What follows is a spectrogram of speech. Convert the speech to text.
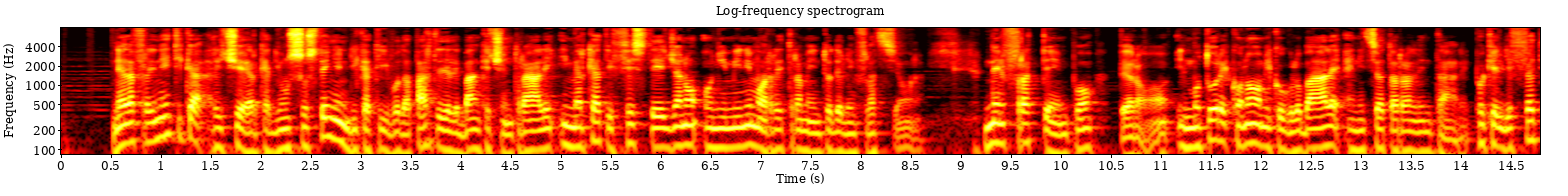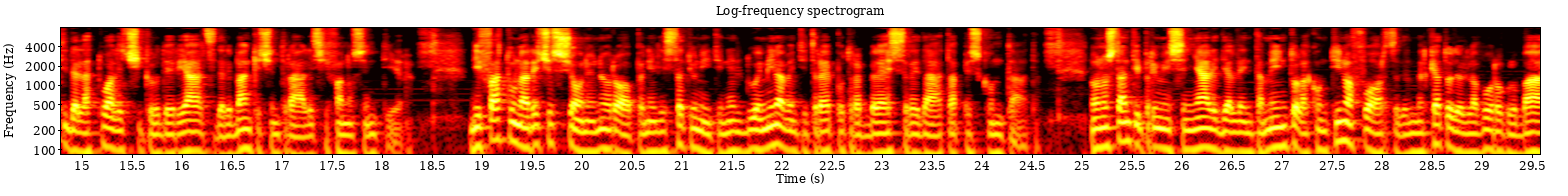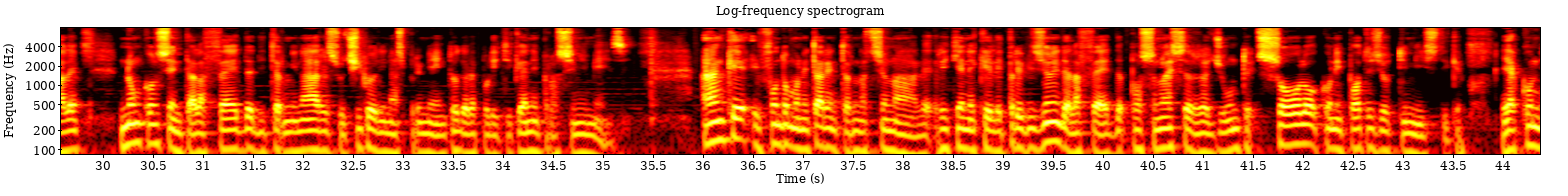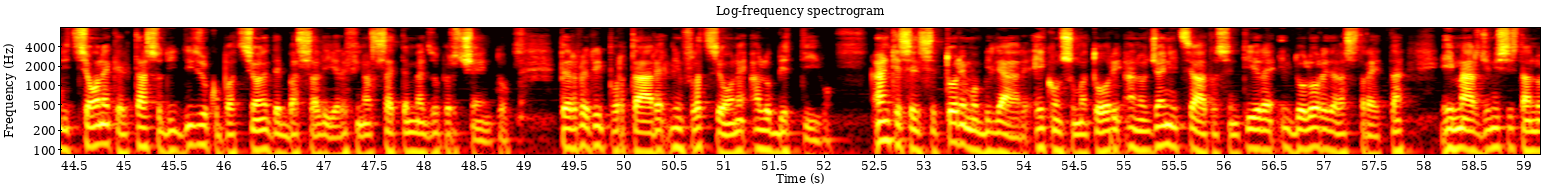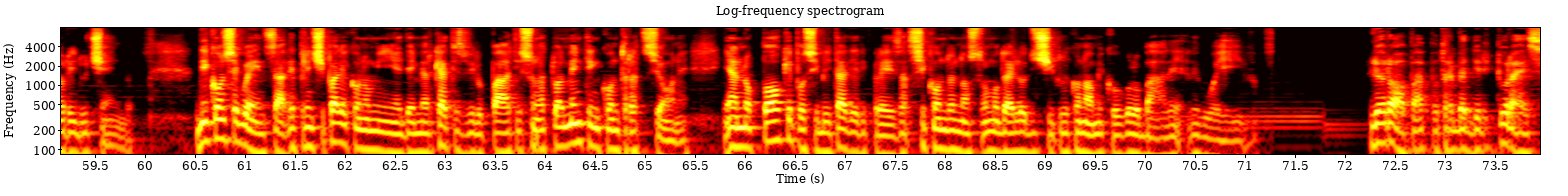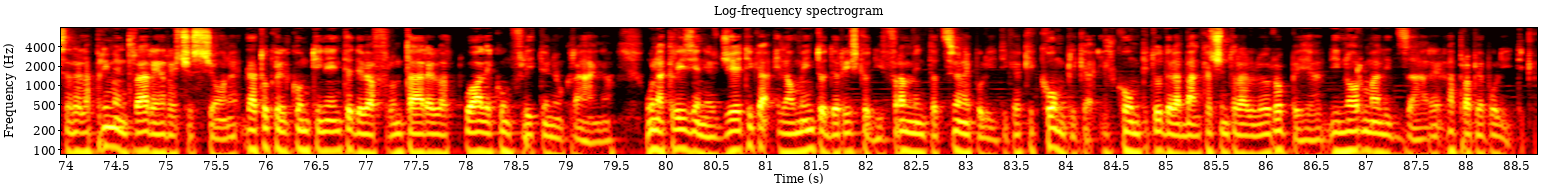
Nella frenetica ricerca di un sostegno indicativo da parte delle banche centrali, i mercati festeggiano ogni minimo arretramento dell'inflazione. Nel frattempo, però, il motore economico globale è iniziato a rallentare, poiché gli effetti dell'attuale ciclo dei rialzi delle banche centrali si fanno sentire. Di fatto una recessione in Europa e negli Stati Uniti nel 2023 potrebbe essere data per scontata. Nonostante i primi segnali di allentamento, la continua forza del mercato del lavoro globale non consente alla Fed di terminare il suo ciclo di inasprimento delle politiche nei prossimi mesi. Anche il Fondo Monetario Internazionale ritiene che le previsioni della Fed possono essere raggiunte solo con ipotesi ottimistiche e a condizione che il tasso di disoccupazione debba salire fino al 7,5% per riportare l'inflazione all'obiettivo, anche se il settore immobiliare e i consumatori hanno già iniziato a sentire il dolore della stretta e i margini si stanno riducendo. Di conseguenza, le principali economie dei mercati sviluppati sono attualmente in contrazione e hanno poche possibilità di ripresa secondo il nostro modello di ciclo economico globale, le WAVE. L'Europa potrebbe addirittura essere la prima a entrare in recessione, dato che il continente deve affrontare l'attuale conflitto in Ucraina, una crisi energetica e l'aumento del rischio di frammentazione politica che complica il compito della Banca Centrale Europea di normalizzare la propria politica.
